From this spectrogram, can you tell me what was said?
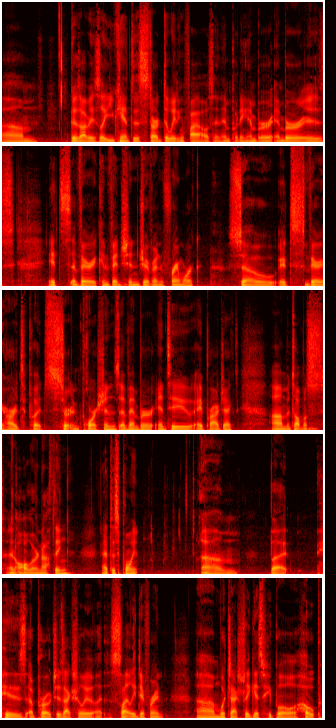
Um, because obviously you can't just start deleting files and inputting Ember. Ember is it's a very convention driven framework. So it's very hard to put certain portions of Ember into a project. Um, it's almost an all or nothing at this point. Um, but his approach is actually uh, slightly different, um, which actually gives people hope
